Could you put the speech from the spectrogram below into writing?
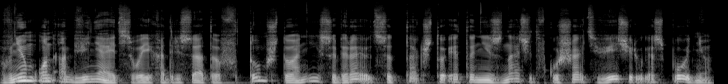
В нем он обвиняет своих адресатов в том, что они собираются так, что это не значит вкушать вечерю Господню,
